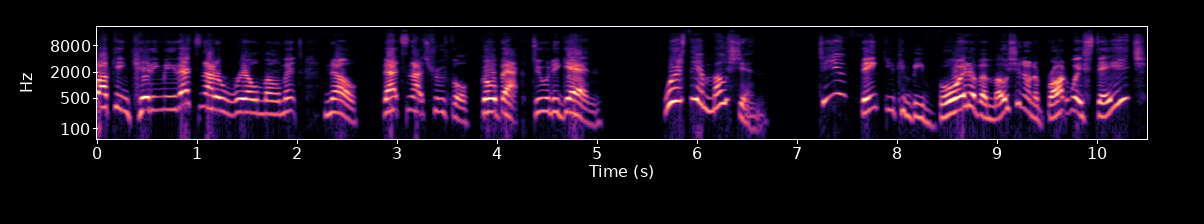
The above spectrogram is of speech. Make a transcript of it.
fucking kidding me? That's not a real moment. No, that's not truthful. Go back. Do it again. Where's the emotion? Do you think you can be void of emotion on a Broadway stage?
